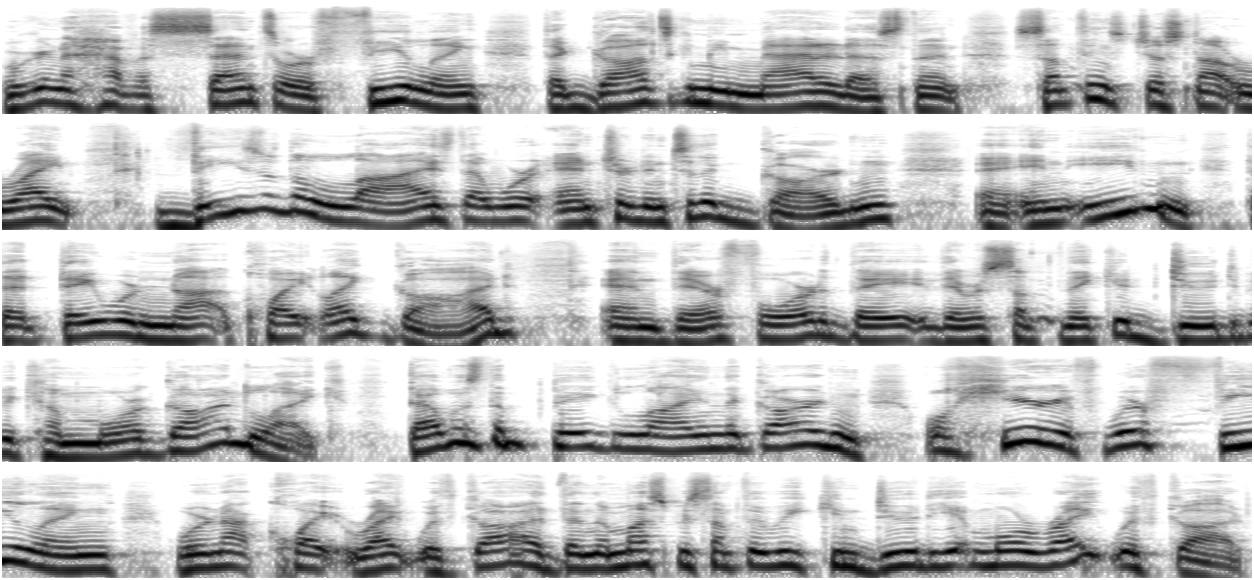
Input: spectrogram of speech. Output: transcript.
We're going to have a sense or a feeling that God's going to be mad at us, something's just not right. These are the lies that were entered into the garden in Eden, that they were not quite like God, and therefore they there was something they could do to become more godlike. That was the big lie in the garden. Well, here, if we're feeling we're not quite right with God, then there must be something we can do to get more right with God.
